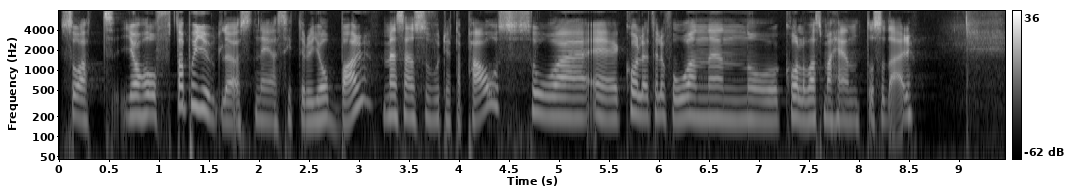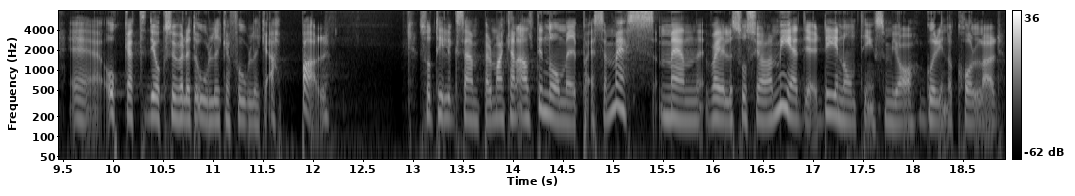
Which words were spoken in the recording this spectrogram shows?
Så att jag har ofta på ljudlöst när jag sitter och jobbar, men sen så fort jag tar paus så eh, kollar jag telefonen och kollar vad som har hänt och sådär. Eh, och att det också är väldigt olika för olika appar. Så till exempel, man kan alltid nå mig på sms, men vad gäller sociala medier, det är någonting som jag går in och kollar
